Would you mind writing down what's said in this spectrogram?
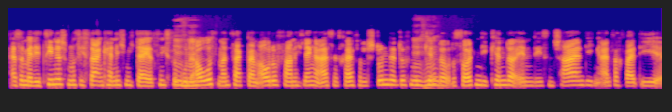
Also medizinisch muss ich sagen, kenne ich mich da jetzt nicht so gut Mhm. aus. Man sagt beim Autofahren nicht länger als eine Dreiviertelstunde dürfen Mhm. die Kinder oder sollten die Kinder in diesen Schalen liegen, einfach weil die,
